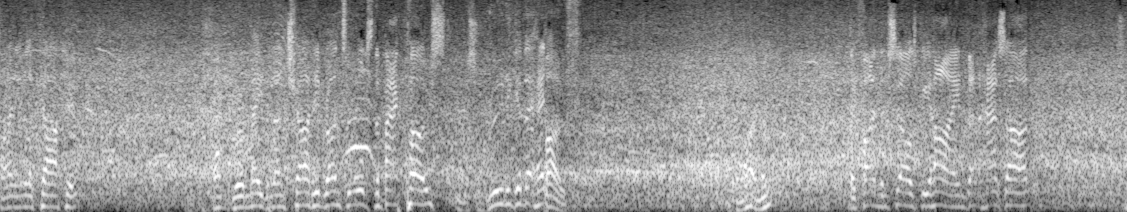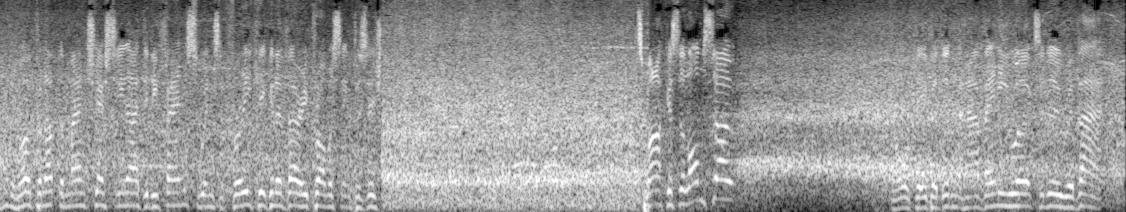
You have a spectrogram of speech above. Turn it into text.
Finding Lukaku. Pogba made an uncharted run towards the back post. It was Rudiger that had both. At the moment, they find themselves behind, but Hazard trying to open up the Manchester United defence, wins a free kick in a very promising position. It's Marcos Alonso. Goalkeeper didn't have any work to do with that.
